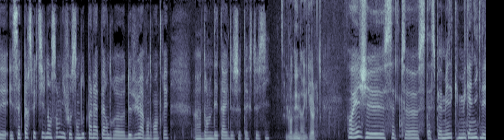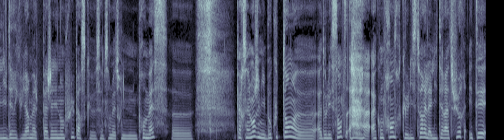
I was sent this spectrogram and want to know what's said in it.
et cette perspective d'ensemble, il faut sans doute pas la perdre de vue avant de rentrer dans le détail de ce texte-ci. Blandine Rinkel oui, cette, euh, cet aspect mécanique des livres d'Éric m'a pas gêné non plus parce que ça me semble être une promesse. Euh, personnellement, j'ai mis beaucoup de temps, euh, adolescente, à, comprendre que l'histoire et la littérature étaient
